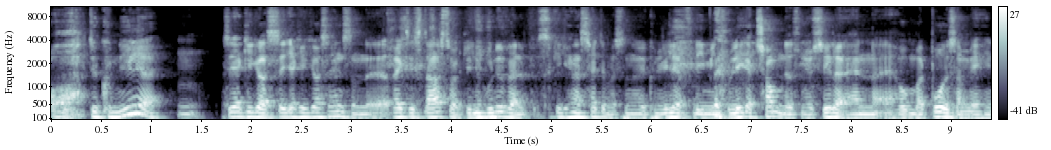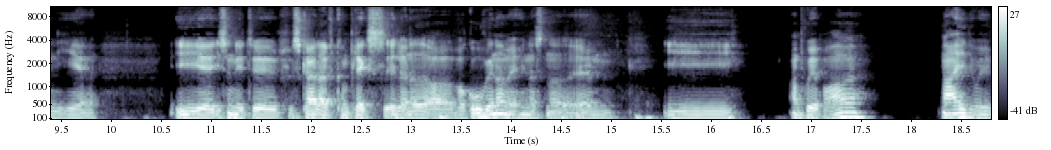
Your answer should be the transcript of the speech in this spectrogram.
Åh, oh, det er Cornelia. Mm. Så jeg gik også, jeg gik også hen sådan uh, rigtig starstruck, lille hundevalp. Så gik jeg hen og satte med sådan en uh, Cornelia, fordi min kollega Tom nede fra New Zealand, han uh, har åbenbart boet sammen med hende i, uh, i, uh, i sådan et uh, skydive-kompleks eller noget, og var gode venner med hende og sådan noget. Um, I Ampuja Brava. Nej, det var i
